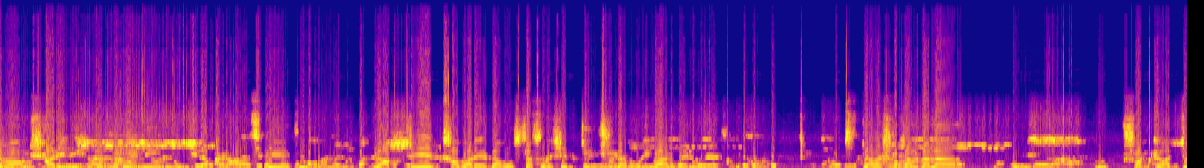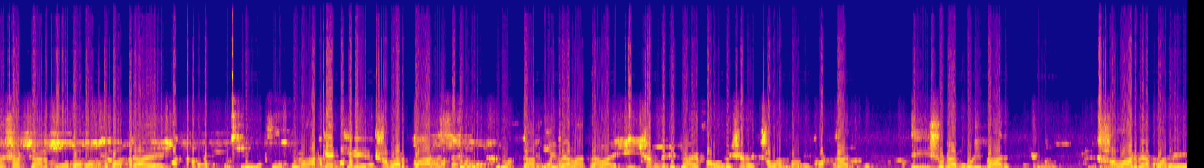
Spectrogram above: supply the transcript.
এবং শারীরিক প্রতিবন্ধী এরকম মানুষকে রাত্রের খাবারের ব্যবস্থা করেছেন তিনশোটা পরিবার। যারা সকালবেলা সরকার রাজ্য সরকার মমতা বন্দ্যোপাধ্যায় মা ক্যান্টিনের খাবার পান রাত্রিবেলা তারা এইখান থেকে জয় ফাউন্ডেশনের খাবার পাবে অর্থাৎ তিনশোটা পরিবার খাওয়ার ব্যাপারে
